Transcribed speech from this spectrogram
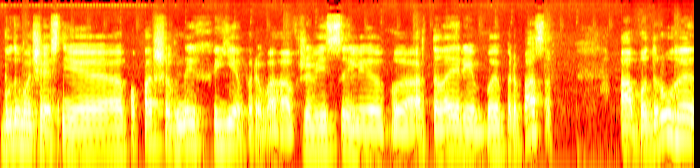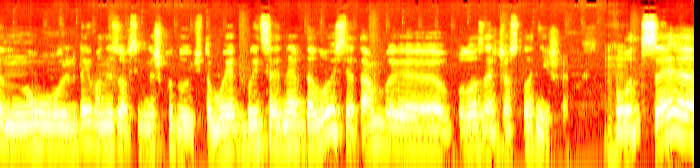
будемо чесні, е, по-перше, в них є перевага в живій силі, в артилерії, в боєприпасах. А по-друге, ну людей вони зовсім не шкодують. Тому якби це не вдалося, там би було значно складніше. От це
